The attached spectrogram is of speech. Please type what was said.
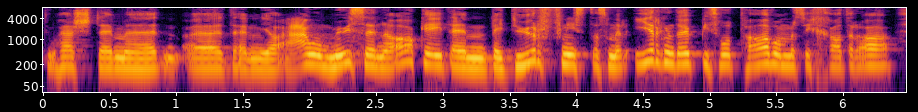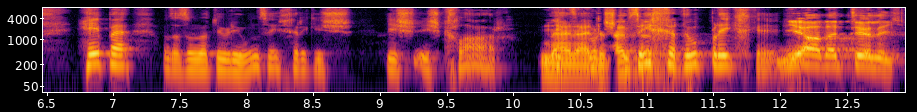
du hast dem, äh, äh dem ja auch müssen angehen, dem Bedürfnis, dass man irgendetwas haben will, wo man sich daran heben kann. Und also natürlich Unsicherung ist, ist, ist klar. Nein, Jetzt nein, das du sicher Duplik geben. Ja, natürlich.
